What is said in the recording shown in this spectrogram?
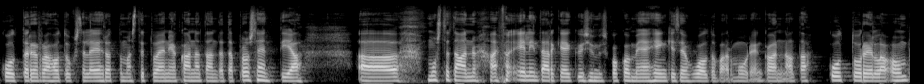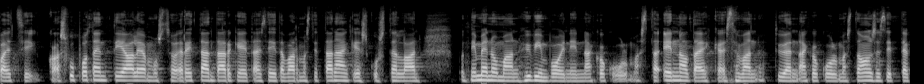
kulttuurin rahoitukselle. Ehdottomasti tuen ja kannatan tätä prosenttia. Uh, musta tämä on aivan elintärkeä kysymys koko meidän henkisen huoltovarmuuden kannalta. Kulttuurilla on paitsi kasvupotentiaalia, musta se on erittäin tärkeää ja siitä varmasti tänään keskustellaan, mutta nimenomaan hyvinvoinnin näkökulmasta, ennaltaehkäisevän työn näkökulmasta, on se sitten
